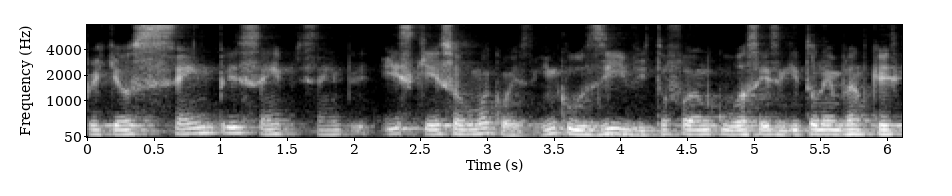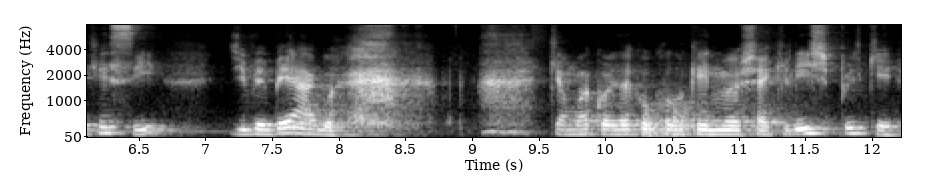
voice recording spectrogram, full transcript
porque eu sempre, sempre, sempre esqueço alguma coisa. Inclusive, tô falando com vocês aqui, tô lembrando que eu esqueci de beber água. que é uma coisa que eu coloquei no meu checklist, porque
